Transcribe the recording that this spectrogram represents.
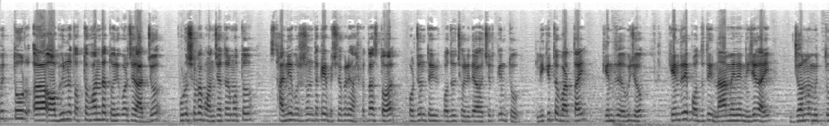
মৃত্যুর অভিন্ন তথ্য ভাণ্ডার তৈরি করেছে রাজ্য, পুরসভা পঞ্চায়েতের মতো স্থানীয় প্রশাসন থেকে বেসরকারি হাসপাতাল স্তর পর্যন্ত এই পদ্ধতি ছড়িয়ে দেওয়া হয়েছিল। কিন্তু লিখিত বার্তায় কেন্দ্রের অভিযোগ কেন্দ্রের পদ্ধতি না মেনে নিজেরাই জন্ম, মৃত্যু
